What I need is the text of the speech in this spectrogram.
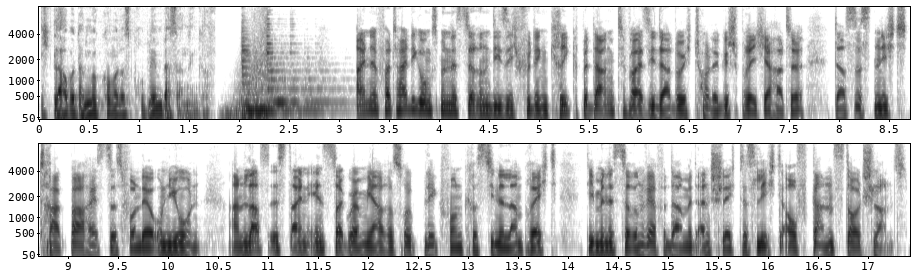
ich glaube, dann bekommen wir das Problem besser in den Griff. Eine Verteidigungsministerin, die sich für den Krieg bedankt, weil sie dadurch tolle Gespräche hatte. Das ist nicht tragbar, heißt es von der Union. Anlass ist ein Instagram-Jahresrückblick von Christine Lamprecht. Die Ministerin werfe damit ein schlechtes Licht auf ganz Deutschland.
